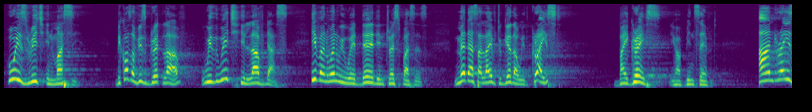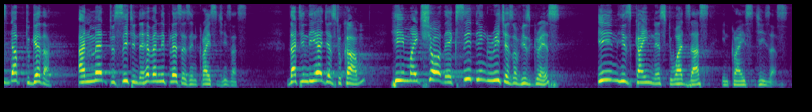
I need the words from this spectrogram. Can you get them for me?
who is rich in mercy, because of his great love with which he loved us, even when we were dead in trespasses, made us alive together with Christ, by grace you have been saved, and raised up together and made to sit in the heavenly places in Christ Jesus, that in the ages to come he might show the exceeding riches of his grace in his kindness towards us in Christ Jesus.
